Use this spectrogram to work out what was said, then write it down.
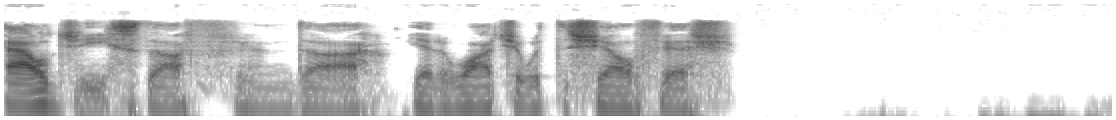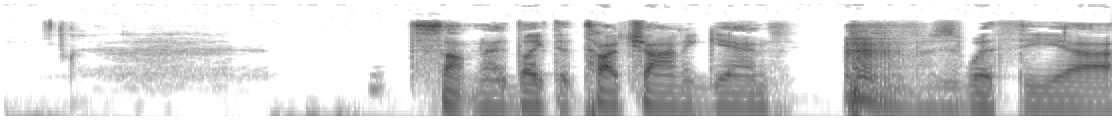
algae stuff, and uh, you had to watch it with the shellfish. something I'd like to touch on again is with the uh,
